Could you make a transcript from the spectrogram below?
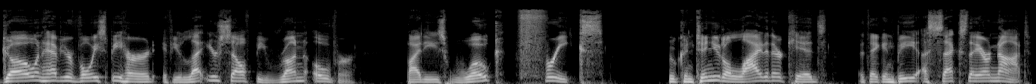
go and have your voice be heard. If you let yourself be run over by these woke freaks who continue to lie to their kids that they can be a sex they are not,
